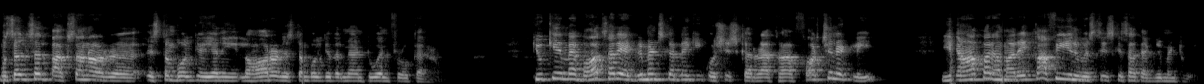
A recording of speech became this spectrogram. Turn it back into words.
मुसलसल पाकिस्तान और इस्तंबुल के, यानी लाहौर और इस्तंबुल के दरमियान टू एंड फ्रो कर रहा हूँ। क्योंकि मैं बहुत सारे एग्रीमेंट्स करने की कोशिश कर रहा था। फॉर्चुनेटली यहाँ पर हमारे काफ़ी यूनिवर्सिटीज़ के साथ एग्रीमेंट हुए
